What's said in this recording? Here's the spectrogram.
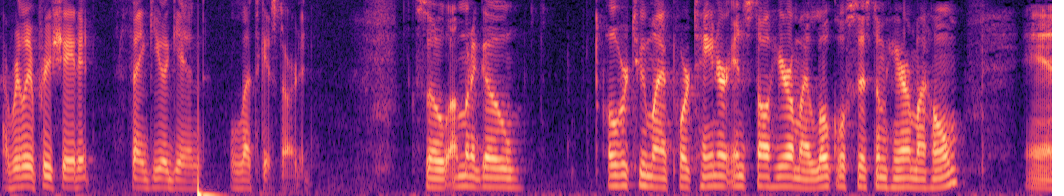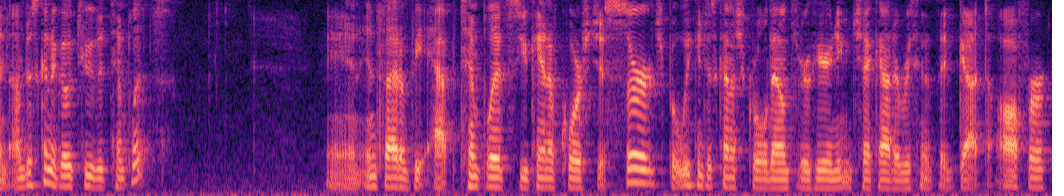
I really appreciate it. Thank you again. Let's get started. So I'm going to go over to my Portainer install here on my local system here on my home. And I'm just going to go to the templates. And inside of the app templates, you can of course just search, but we can just kind of scroll down through here and you can check out everything that they've got to offer.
